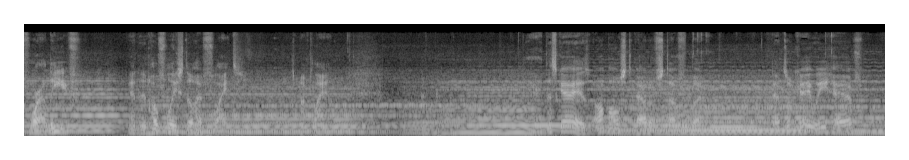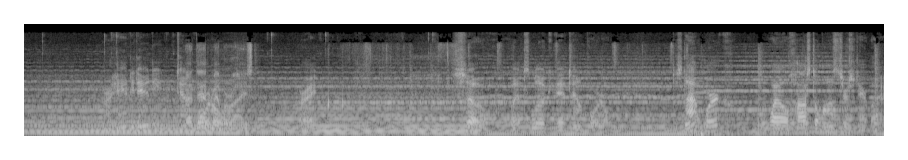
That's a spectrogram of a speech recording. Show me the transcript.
before I leave, and then hopefully still have flight. That's my plan. And this guy is almost out of stuff, but that's okay. We have our handy dandy town Got that portal. memorized. All right. So let's look at town portal. Does not work while hostile monsters nearby.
